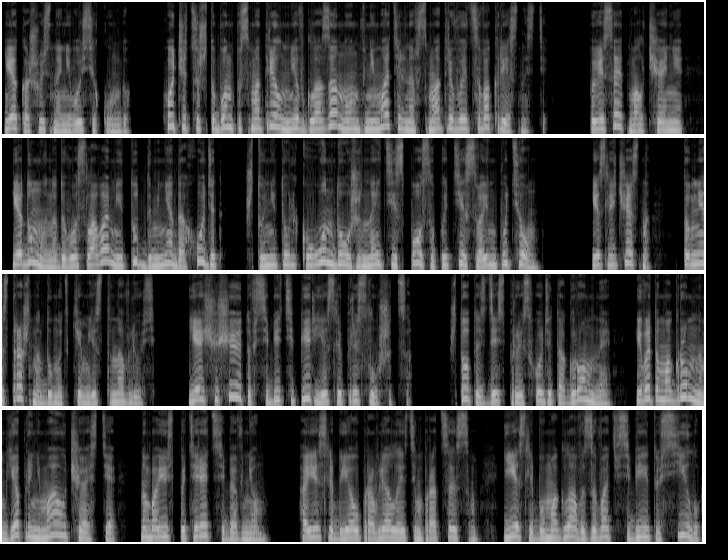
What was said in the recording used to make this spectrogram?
Я кашусь на него секунду. Хочется, чтобы он посмотрел мне в глаза, но он внимательно всматривается в окрестности. Повисает молчание. Я думаю над его словами, и тут до меня доходит, что не только он должен найти способ идти своим путем. Если честно, то мне страшно думать, кем я становлюсь. Я ощущаю это в себе теперь, если прислушаться. Что-то здесь происходит огромное, и в этом огромном я принимаю участие, но боюсь потерять себя в нем. А если бы я управляла этим процессом, если бы могла вызывать в себе эту силу,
